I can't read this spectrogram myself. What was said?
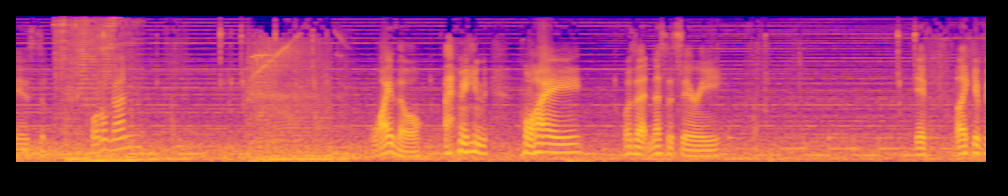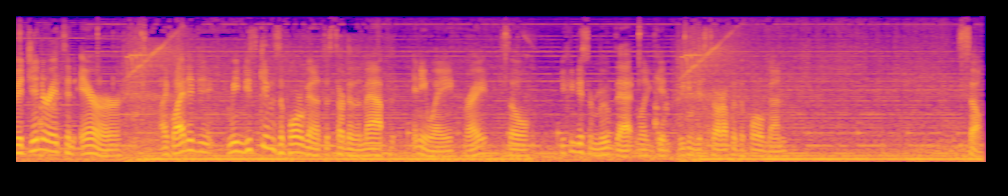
is the portal gun? Why though? I mean, why was that necessary? If, like, if it generates an error, like, why did you- I mean, just give us a portal gun at the start of the map anyway, right? So, you can just remove that, and we can, we can just start off with the portal gun. So.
